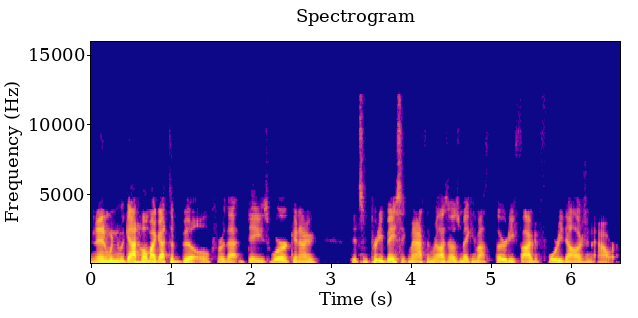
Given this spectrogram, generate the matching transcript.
And then when we got home, I got to bill for that day's work, and I did some pretty basic math and realized I was making about 35 to $40 an hour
